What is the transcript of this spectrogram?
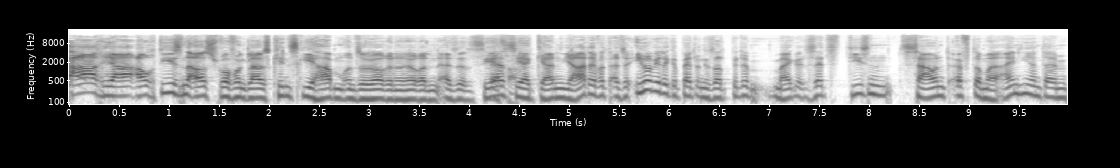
Ach ja, auch diesen Ausspruch von Klaus Kinski haben unsere Hörerinnen und Hörer also sehr, Mehrfach. sehr gern. Ja, da wird also immer wieder gebettelt und gesagt, bitte Michael, setz diesen Sound öfter mal ein hier in deinem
